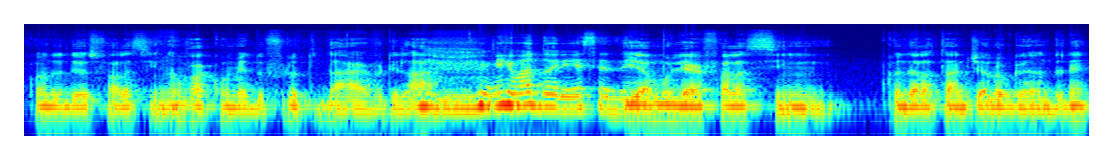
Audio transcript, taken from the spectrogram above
quando Deus fala assim, não vá comer do fruto da árvore lá. Eu adorei esse exemplo. E a mulher fala assim, quando ela está dialogando, né?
